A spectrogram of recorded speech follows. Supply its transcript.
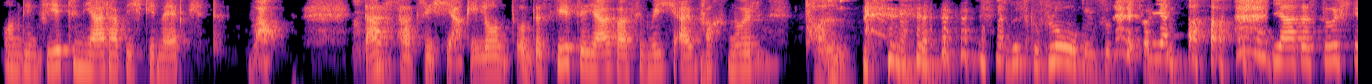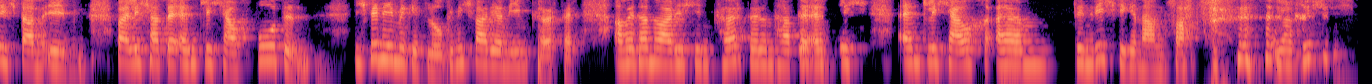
und im vierten Jahr habe ich gemerkt, wow, das hat sich ja gelohnt. Und das vierte Jahr war für mich einfach nur toll. du bist geflogen sozusagen. Ja, ja, das durfte ich dann eben, weil ich hatte endlich auch Boden. Ich bin immer geflogen, ich war ja nie im Körper. Aber dann war ich im Körper und hatte ja. endlich, endlich auch ähm, den richtigen Ansatz. Ja, richtig.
